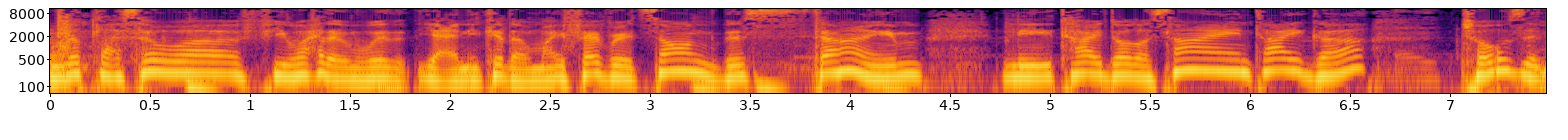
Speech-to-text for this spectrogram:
ونطلع سوا في واحدة يعني كذا my favorite song this time لتاي دولا ساين تايجا chosen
